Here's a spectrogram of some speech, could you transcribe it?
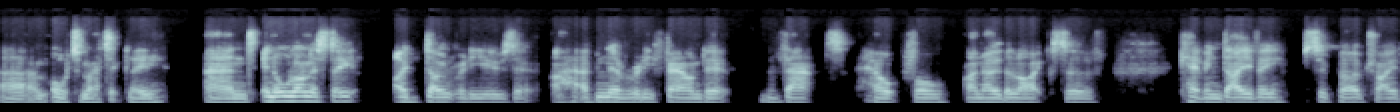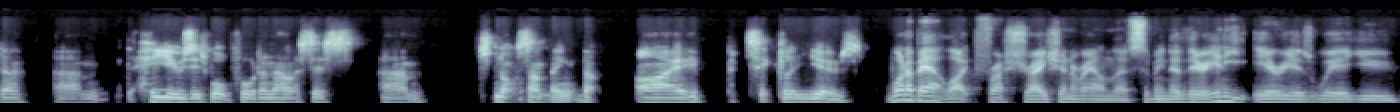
um, automatically. And in all honesty, I don't really use it. I have never really found it that helpful. I know the likes of Kevin Davey, superb trader. Um, he uses walk forward analysis. Um, it's not something that I particularly use. What about like frustration around this? I mean, are there any areas where you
